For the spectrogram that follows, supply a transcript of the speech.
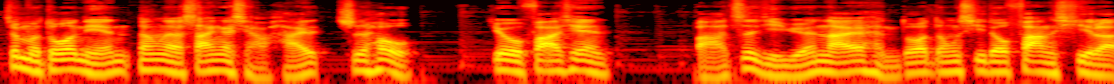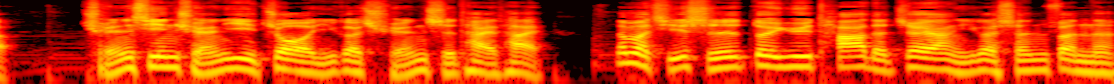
这么多年生了三个小孩之后，就发现把自己原来很多东西都放弃了。全心全意做一个全职太太，那么其实对于她的这样一个身份呢，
